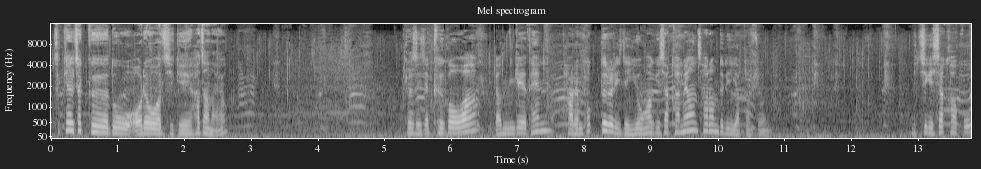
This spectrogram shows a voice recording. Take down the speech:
스킬 체크도 어려워지게 하잖아요. 그래서 이제 그거와 연계된 다른 퍽들을 이제 이용하기 시작하면 사람들이 약간 좀 미치기 시작하고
